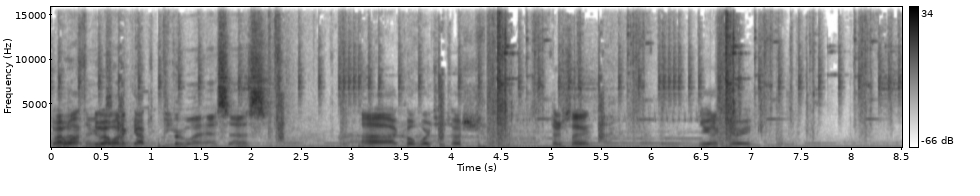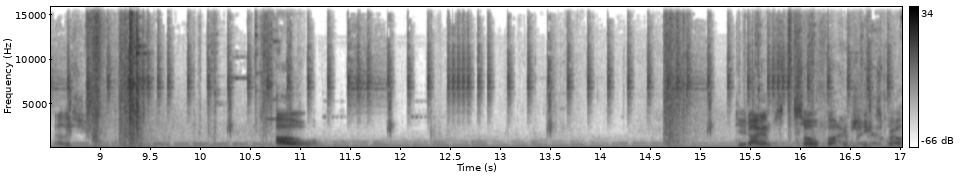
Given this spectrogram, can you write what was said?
Do I want do I want to cap Steve? For what, SS? Uh, Cold War 2 touch. They're saying. You're gonna carry. At least you. Oh. Dude, I am so fucking cheeks, bro.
